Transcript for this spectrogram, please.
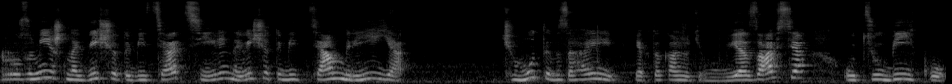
розумієш, навіщо тобі ця ціль, навіщо тобі ця мрія, чому ти взагалі, як то кажуть, вв'язався у цю бійку,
